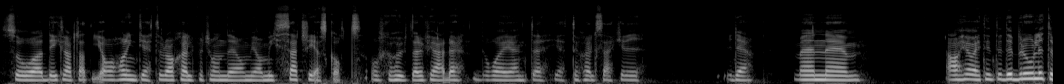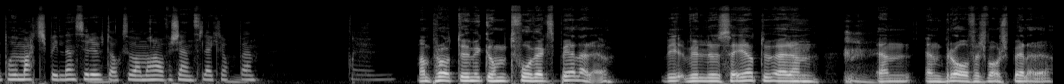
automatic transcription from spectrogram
så det är klart att jag har inte jättebra självförtroende om jag missar tre skott och ska skjuta det fjärde. Då är jag inte jättesjälvsäker i, i det. Men ehm, ja, jag vet inte, det beror lite på hur matchbilden ser ut också, vad man har för känsla i kroppen. Man pratar ju mycket om tvåvägsspelare. Vill, vill du säga att du är en, en, en bra försvarsspelare?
